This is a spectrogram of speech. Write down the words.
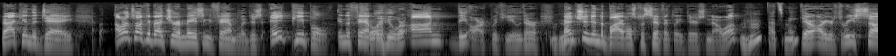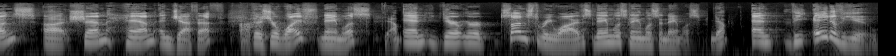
back in the day. I want to talk about your amazing family. There's eight people in the family who were on the ark with you. They're mentioned in the Bible specifically. There's Noah. Hmm, that's me. There are your three sons, uh, Shem, Ham, and Japheth. There's your wife, Nameless. Yep. And your your son's three wives, Nameless, Nameless, and Nameless. Yep. And the eight of you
